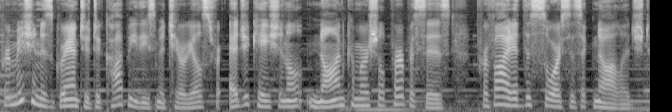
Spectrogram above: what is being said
Permission is granted to copy these materials for educational, non commercial purposes, provided the source is acknowledged.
